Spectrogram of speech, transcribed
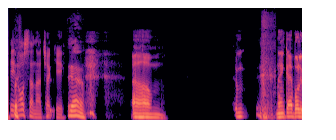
Te nosana, čakaj. Ja. Um, ne vem, kaj je bolj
